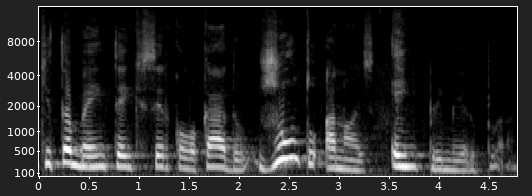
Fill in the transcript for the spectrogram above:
que também tem que ser colocado junto a nós, em primeiro plano.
